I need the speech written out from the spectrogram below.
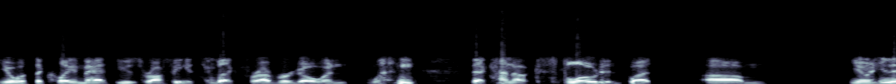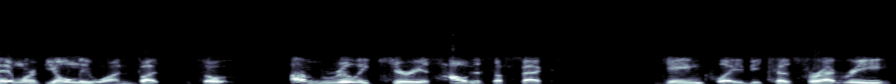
you know, with the Clay Matthews roughing, it seemed like forever ago when when that kind of exploded. But um, you know, they weren't the only one. But so I'm really curious how this affects gameplay because for every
